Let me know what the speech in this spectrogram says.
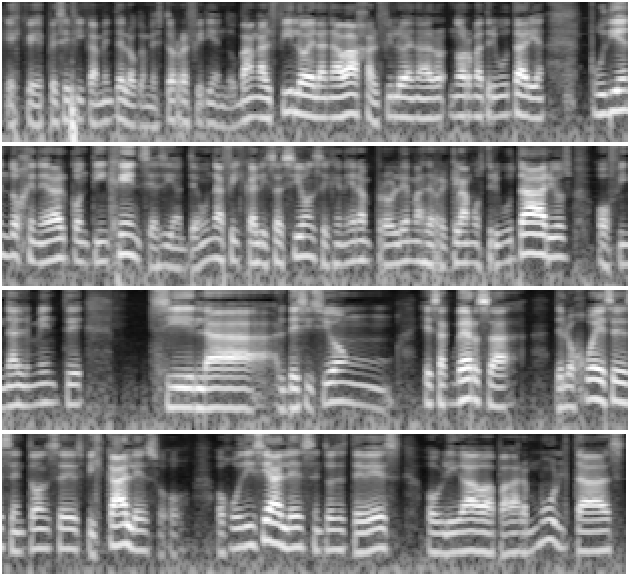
que es que específicamente a lo que me estoy refiriendo. Van al filo de la navaja, al filo de la norma tributaria, pudiendo generar contingencias y ante una fiscalización se generan problemas de reclamos tributarios o finalmente si la decisión es adversa de los jueces, entonces fiscales o, judiciales, entonces te ves obligado a pagar multas,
